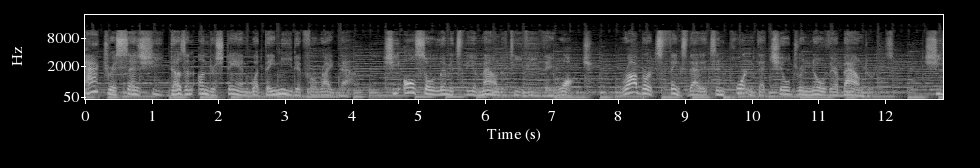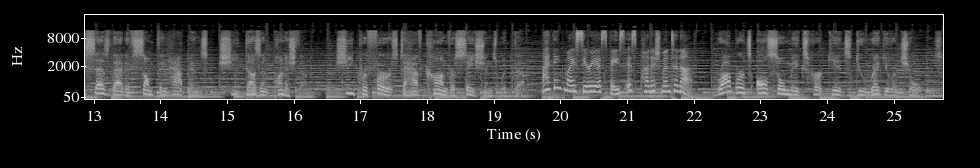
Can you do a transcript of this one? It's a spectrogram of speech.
Actress says she doesn't understand what they need it for right now. She also limits the amount of TV they watch. Roberts thinks that it's important that children know their boundaries. She says that if something happens, she doesn't punish them. She prefers to have conversations with them. I think my serious face is punishment enough. Roberts also makes her kids do regular chores.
